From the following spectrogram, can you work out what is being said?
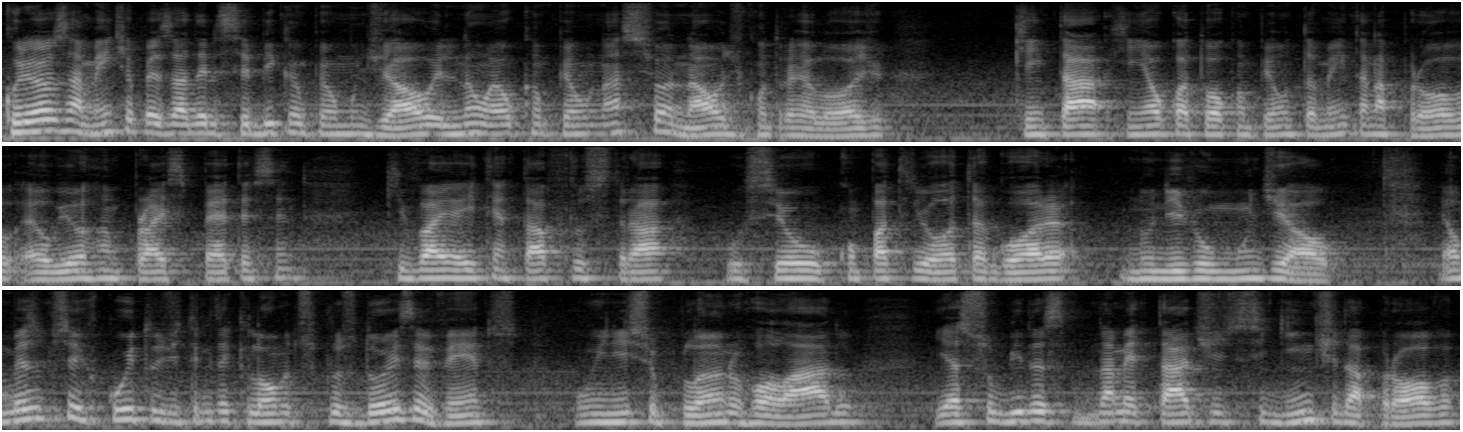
Curiosamente, apesar dele ser bicampeão mundial, ele não é o campeão nacional de contrarrelógio. Quem, tá, quem é o atual campeão também está na prova, é o Johan Price Petersen, que vai aí tentar frustrar o seu compatriota agora no nível mundial. É o mesmo circuito de 30 km para os dois eventos, o início plano, rolado, e as subidas na metade seguinte da prova.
